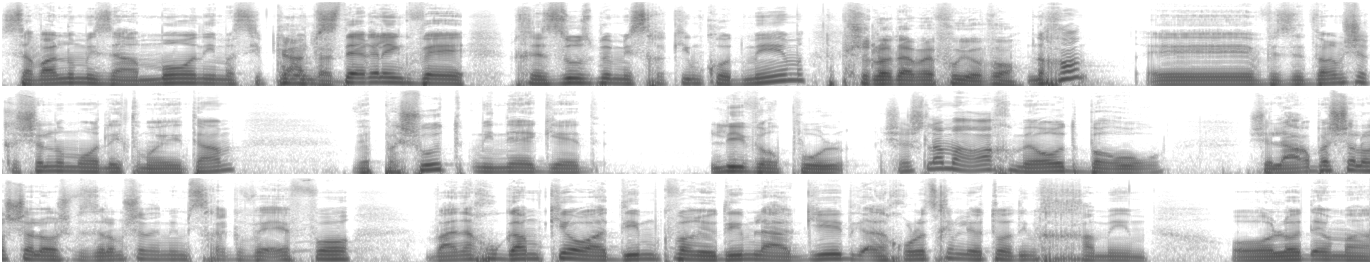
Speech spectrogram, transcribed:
סבלנו מזה המון עם הסיפור כן, עם סטרלינג וז'סוס במשחקים קודמים. אתה פשוט לא יודע מאיפה הוא יבוא. נכון, אה, וזה דברים שקשה לנו מאוד להתמודד איתם. ופשוט מנגד, ליברפול, שיש לה מערך מאוד ברור, של 4-3-3, וזה לא משנה מי משחק ואיפה, ואנחנו גם כאוהדים כבר יודעים להגיד, אנחנו לא צריכים להיות אוהדים חכמים, או לא יודע מה,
